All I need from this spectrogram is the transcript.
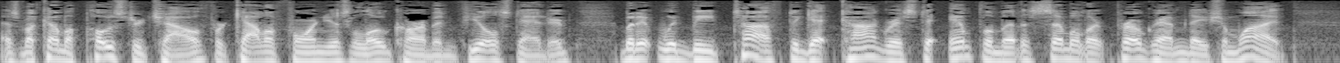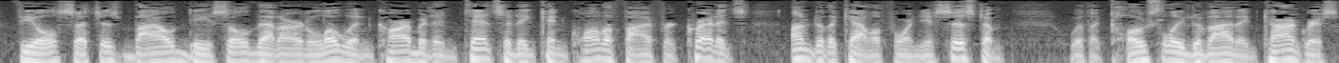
has become a poster child for California's low carbon fuel standard, but it would be tough to get Congress to implement a similar program nationwide. Fuels such as biodiesel that are low in carbon intensity can qualify for credits under the California system. With a closely divided Congress,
